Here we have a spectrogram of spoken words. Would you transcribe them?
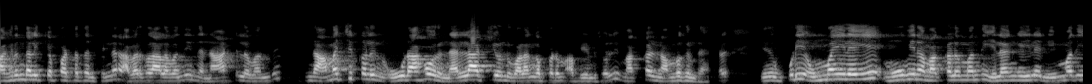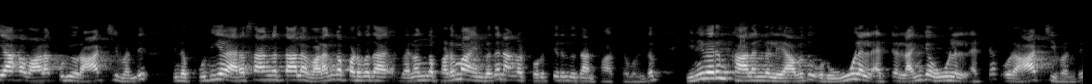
பகிர்ந்தளிக்கப்பட்டதன் பின்னர் அவர்களால வந்து இந்த நாட்டில் வந்து இந்த அமைச்சுக்களின் ஊடாக ஒரு நல்லாட்சி ஒன்று வழங்கப்படும் அப்படின்னு சொல்லி மக்கள் நம்புகின்றார்கள். இது இப்படி உண்மையிலேயே மூவின மக்களும் வந்து இலங்கையில நிம்மதியாக வாழக்கூடிய ஒரு ஆட்சி வந்து இந்த புதிய அரசாங்கத்தால வழங்கப்படுவதா வழங்கப்படுமா என்பதை நாங்கள் பொறுத்திருந்து தான் பார்க்க வேண்டும். இனிவரும் காலங்களிலாவது ஒரு ஊழல் அற்ற லஞ்ச ஊழல் அற்ற ஒரு ஆட்சி வந்து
